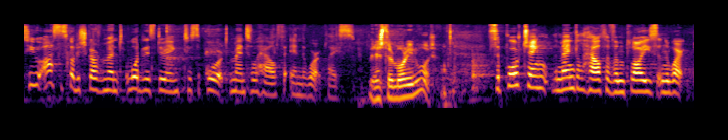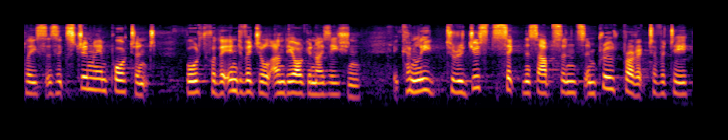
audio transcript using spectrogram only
To ask the Scottish Government what it is doing to support mental health in the workplace. Minister Maureen Watt. Supporting the mental health of employees in the workplace is extremely important both for the individual and the organisation. It can lead to reduced sickness absence, improved productivity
